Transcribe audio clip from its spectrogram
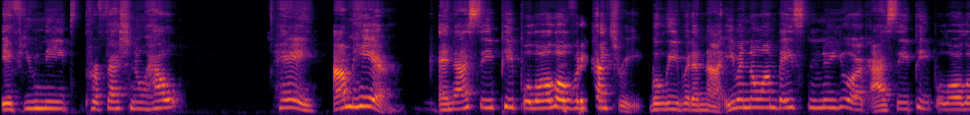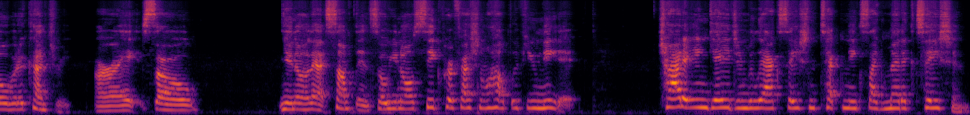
If you need professional help, hey, I'm here. And I see people all over the country, believe it or not. Even though I'm based in New York, I see people all over the country. All right. So, you know, that's something. So, you know, seek professional help if you need it. Try to engage in relaxation techniques like meditation.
